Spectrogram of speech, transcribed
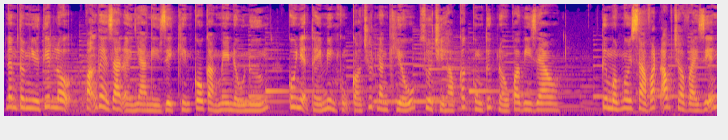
Lâm Tâm Như tiết lộ, quãng thời gian ở nhà nghỉ dịch khiến cô càng mê nấu nướng. Cô nhận thấy mình cũng có chút năng khiếu dù chỉ học các công thức nấu qua video. Từ một ngôi sao vắt óc cho vai diễn,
